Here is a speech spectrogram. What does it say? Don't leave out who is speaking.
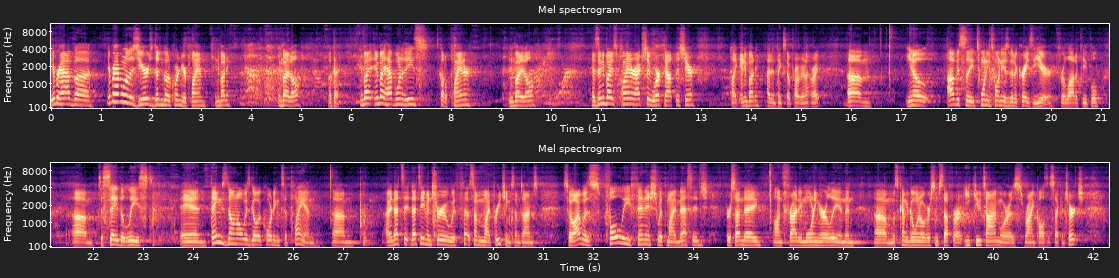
Speaker 1: You ever have uh, you ever have one of those years that doesn't go according to your plan? Anybody? No. Anybody at all? Okay. Anybody anybody have one of these? It's called a planner. Anybody at all? Has anybody's planner actually worked out this year? Like anybody? I didn't think so. Probably not, right? Um, you know, obviously 2020 has been a crazy year for a lot of people, um, to say the least. And things don't always go according to plan. Um, I mean, that's, that's even true with some of my preaching sometimes. So I was fully finished with my message for Sunday on Friday morning early, and then um, was kind of going over some stuff for our EQ time, or as Ryan calls it, Second Church.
